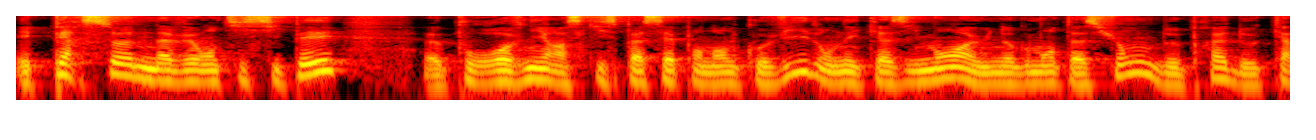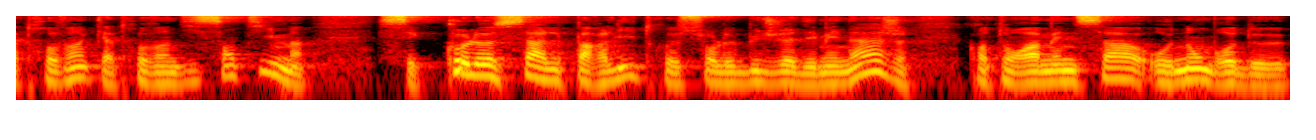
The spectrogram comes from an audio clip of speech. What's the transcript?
et personne n'avait anticipé pour revenir à ce qui se passait pendant le Covid, on est quasiment à une augmentation de près de 80-90 centimes. C'est colossal par litre sur le budget des ménages. Quand on ramène ça au nombre de,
